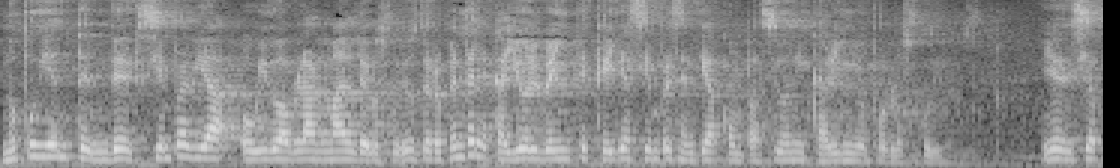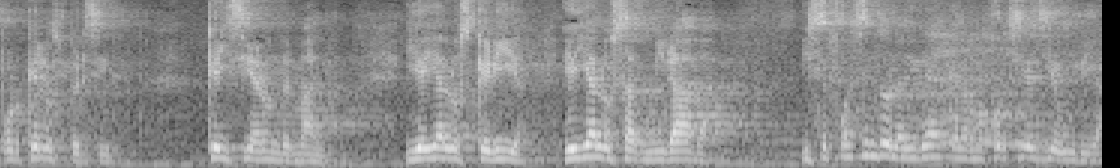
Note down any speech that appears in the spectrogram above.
no podía entender, siempre había oído hablar mal de los judíos, de repente le cayó el 20 que ella siempre sentía compasión y cariño por los judíos. Ella decía, ¿por qué los persiguen? ¿Qué hicieron de malo? Y ella los quería, y ella los admiraba. Y se fue haciendo la idea que a lo mejor sí es Yehudía.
